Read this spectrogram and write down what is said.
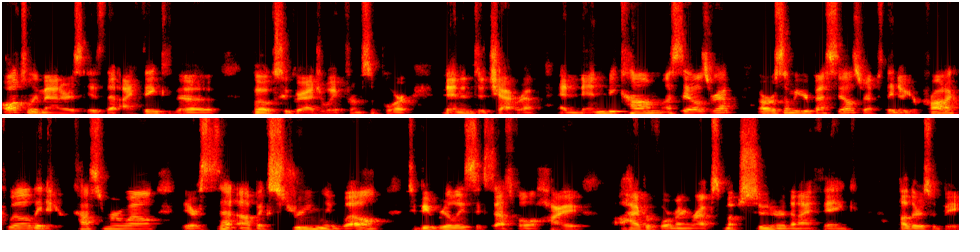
ultimately matters is that I think the folks who graduate from support then into chat rep and then become a sales rep are some of your best sales reps. They know your product well, they know your customer well, they're set up extremely well to be really successful, high high performing reps much sooner than I think others would be.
